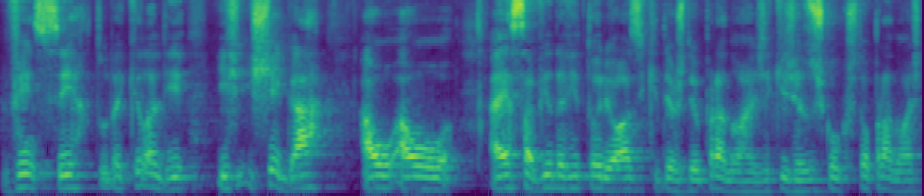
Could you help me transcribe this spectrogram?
vencer tudo aquilo ali e chegar ao, ao, a essa vida vitoriosa que Deus deu para nós, que Jesus conquistou para nós.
